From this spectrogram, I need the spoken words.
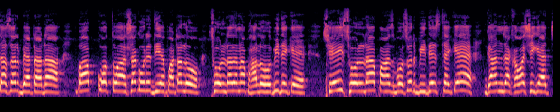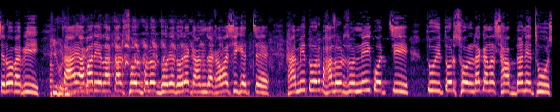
চাষার বেটাটা। বাপ কত আশা করে দিয়ে পাঠালো। শোলটা যেন ভালো হবি দেখে। সেই শোলটা পাঁচ বছর বিদেশ থেকে গাঞ্জা খাওয়া শিখে যাচ্ছে রো ভাবি। তাই আবার এলাকার শোল বলক ধরে ধরে গাঞ্জা খাওয়া শিখেচ্ছে। আমি তোর ভালোর জন্যেই করছি। তুই তোর শোলটা কেন সাবধানে থুস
